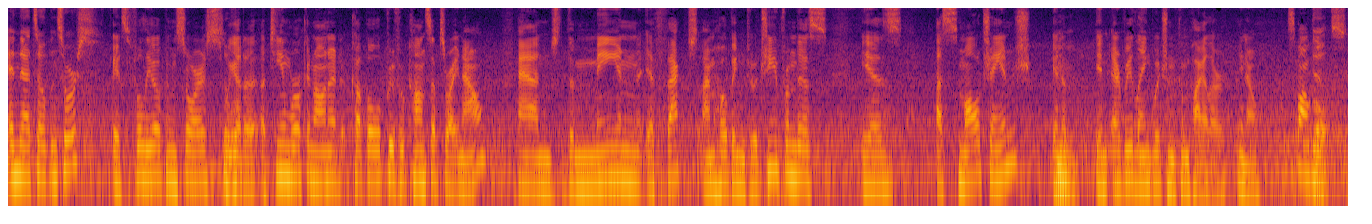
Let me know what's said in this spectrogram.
And that's open source? It's fully open source. So we got a, a, team working on it, a couple proof of concepts right now. And the main effect I'm hoping to achieve from this is a small change in, mm. a, in every language and compiler. You know, small goals.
